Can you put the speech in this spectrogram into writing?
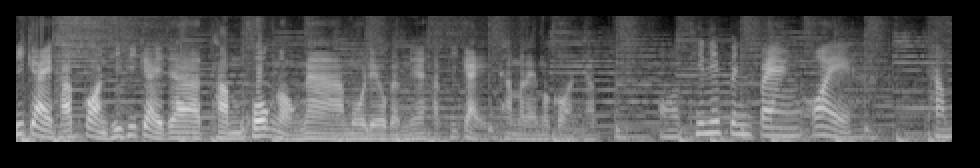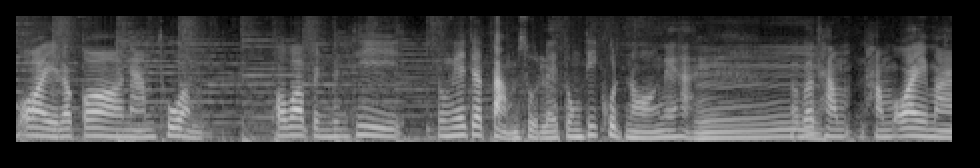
พี่ไก่ครับก่อนที่พี่ไก่จะทำโคกหนองนาโมเดลแบบเนี้ยครับพี่ไก่ทำอะไรมาก่อนครับ อ๋อที่นี่เป็นแปลงอ้อยค่ะทำอ้อยแล้วก็น้ำท่วม เพราะว่าเป็นพื้นที่ตรงนี้จะต่ำสุดเลยตรงที่ขุดหน้องเนี่ยค่ะ อืมแล้วก็ทำทำอ้อยมา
